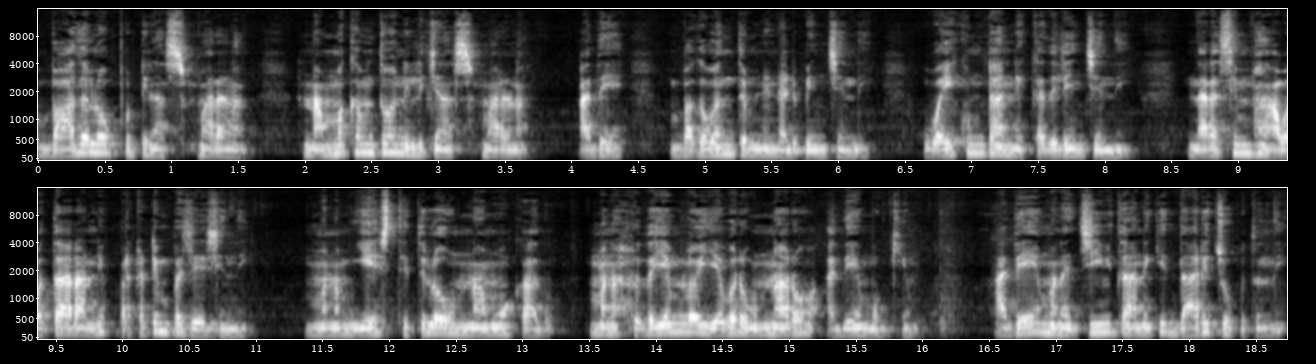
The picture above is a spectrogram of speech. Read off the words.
బాధలో పుట్టిన స్మరణ. నమ్మకంతో నిలిచిన స్మరణ. అదే భగవంతుణ్ణి నడిపించింది. వైకుంఠాన్ని కదిలించింది. నరసింహ అవతారాన్ని ప్రకటింపజేసింది. మనం ఏ స్థితిలో ఉన్నామో కాదు. మన హృదయంలో ఎవరు ఉన్నారో అదే ముఖ్యం. అదే మన జీవితానికి దారి చూపుతుంది.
